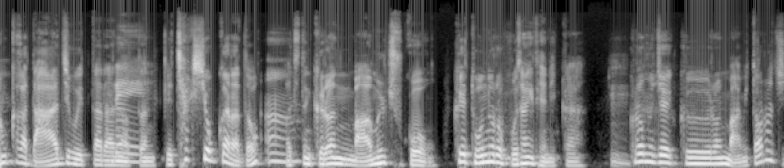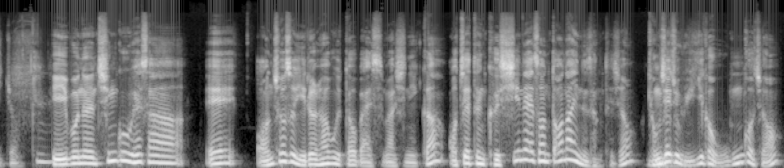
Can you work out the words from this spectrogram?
평가가 나아지고 있다라는 네. 어떤 그 착시 효과라도 어. 어. 쨌든 그런 마음을 주고 그게 돈으로 보상이 되니까 음. 그러면 이제 그런 마음이 떨어지죠. 이분은 친구 회사에 얹혀서 일을 하고 있다고 말씀하시니까 어쨌든 그 scene에선 떠나 있는 상태죠. 경제적 위기가 온 거죠.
